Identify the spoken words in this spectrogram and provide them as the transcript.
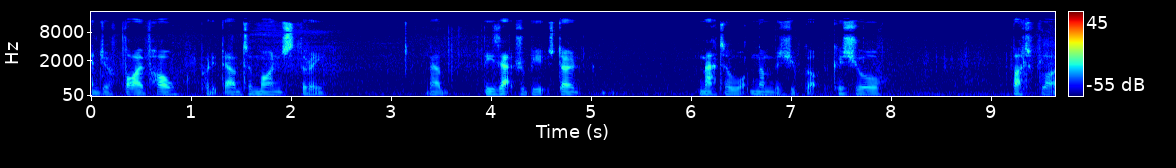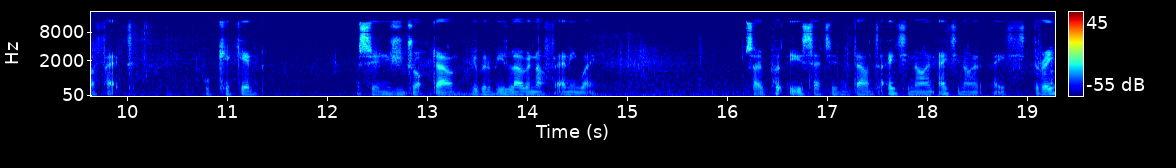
and your 5 hole, put it down to minus 3. Now, these attributes don't matter what numbers you've got because your butterfly effect will kick in as soon as you drop down. You're going to be low enough anyway. So put these settings down to 89, 89, 83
